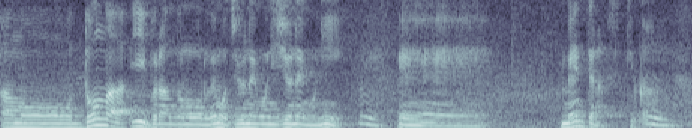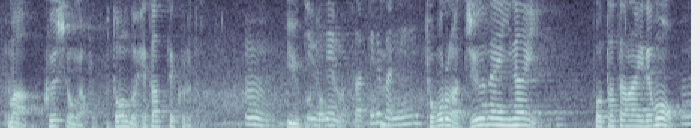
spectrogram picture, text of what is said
あのどんないいブランドのものでも10年後20年後に、えーメンテナンスっていうか、うん。まあクッションがほとんどへたってくるとうんいうこと10年も座ってればね、ところが10年以内を経たないでも、うん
